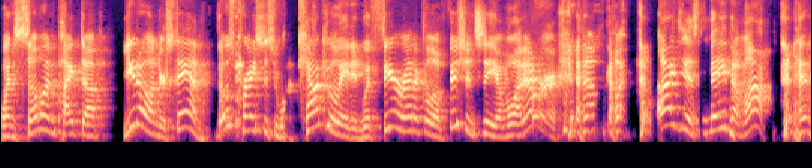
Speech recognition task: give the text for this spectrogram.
when someone piped up, you don't understand. Those prices were calculated with theoretical efficiency of whatever. And I'm going, I just made them up. And,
